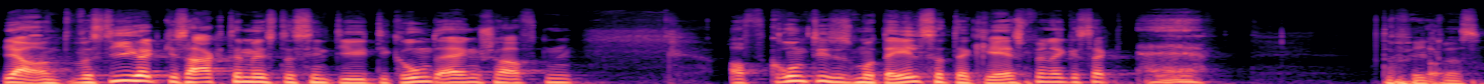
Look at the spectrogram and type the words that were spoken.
ja, und was die halt gesagt haben, ist, das sind die, die Grundeigenschaften. Aufgrund dieses Modells hat der Glassmanner gesagt, äh, da fehlt was.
